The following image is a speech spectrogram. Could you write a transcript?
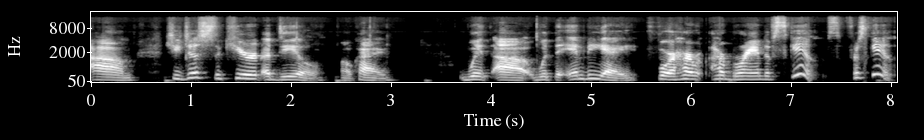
um she just secured a deal, okay, with uh with the NBA for her her brand of Skims for Skims.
